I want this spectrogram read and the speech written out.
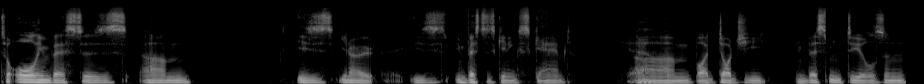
to all investors um, is you know is investors getting scammed Yeah. um, by dodgy investment deals and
